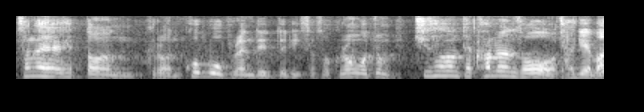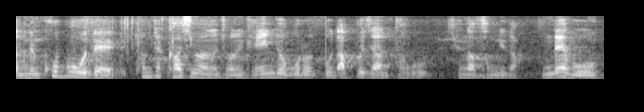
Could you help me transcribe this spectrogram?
생각했던 그런 코보 브랜드들이 있어서 그런 거 좀 취사 선택하면서 자기에 맞는 코보대 선택하시면은 저는 개인적으로 뭐 나쁘지 않다고 생각합니다. 근데 뭐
